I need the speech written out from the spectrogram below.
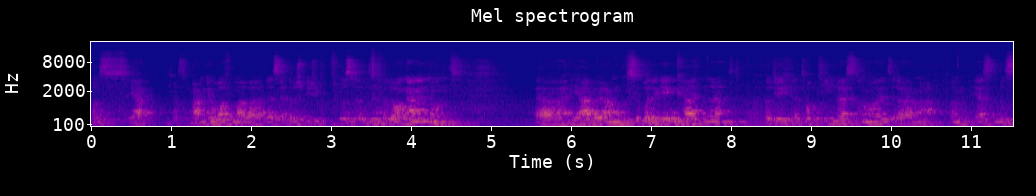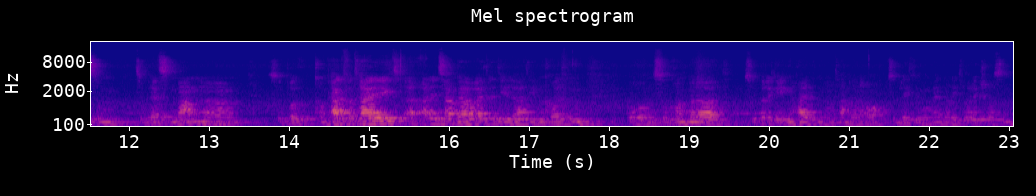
aus, ja, aus dem Wagen geworfen, aber da ist einfach der Spielfluss ein bisschen verloren gegangen und äh, ja, wir haben super dagegen gehalten, wirklich eine Top-Teamleistung heute, ähm, vom ersten bis zum, zum letzten Mann, ähm, super kompakt verteidigt, alle zusammengearbeitet, jeder hat ihm geholfen und so konnte man da super dagegen halten und haben dann auch zum richtigen Moment noch die Tore geschossen.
